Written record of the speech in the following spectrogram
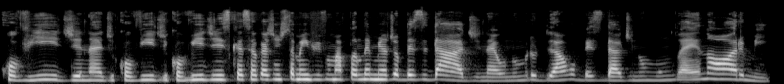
Covid, né? De Covid, Covid, e esqueceu que a gente também vive uma pandemia de obesidade, né? O número da obesidade no mundo é enorme.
